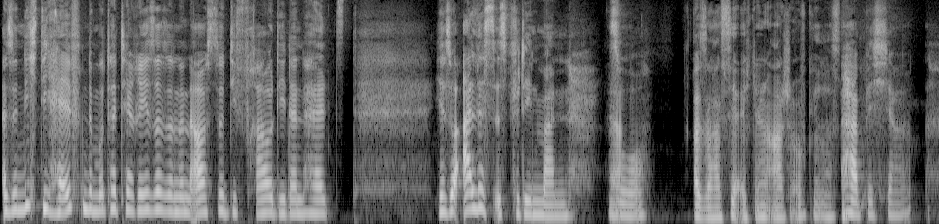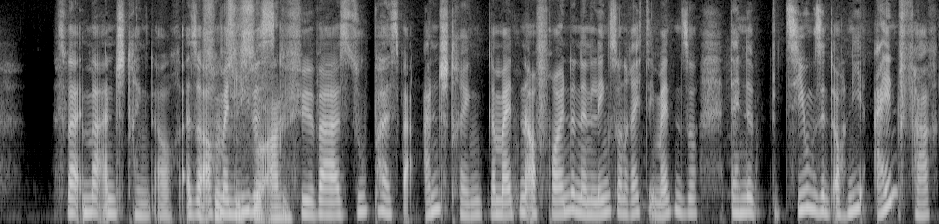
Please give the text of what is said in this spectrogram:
also nicht die helfende Mutter Teresa, sondern auch so die Frau, die dann halt ja so alles ist für den Mann. Ja. So. Also hast du ja echt den Arsch aufgerissen. Hab ich ja. Es war immer anstrengend auch. Also das auch mein Liebesgefühl so war super, es war anstrengend. Da meinten auch Freundinnen links und rechts, die meinten so, deine Beziehungen sind auch nie einfach.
